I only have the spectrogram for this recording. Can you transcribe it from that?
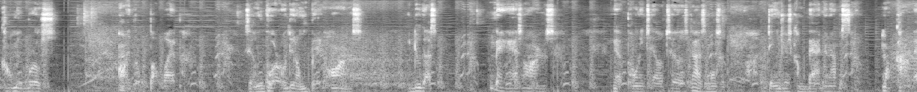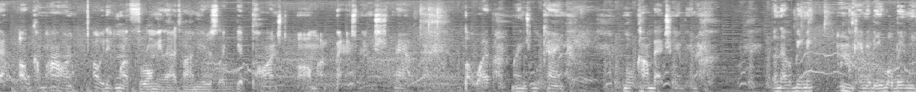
Call me Bruce. I little butt wipe. See, I'm Goro, dude, I'm big arms. You do got some big ass arms. You got ponytail too. This guy's the most dangerous combatant I've ever seen. More combat. Oh, come on. Oh, he didn't want to throw me that time. You just like get punched. Oh, my back's been snap. Butt wipe. My name's Liu Kang. Mortal Kombat champion. You'll never beat me. Okay, maybe you will beat me.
